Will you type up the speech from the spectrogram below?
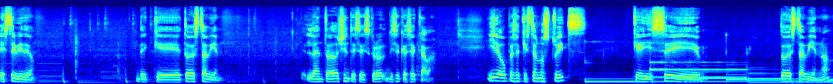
Este video. De que todo está bien. La entrada 86 creo dice que se acaba. Y luego pues aquí están los tweets que dice todo está bien, ¿no?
